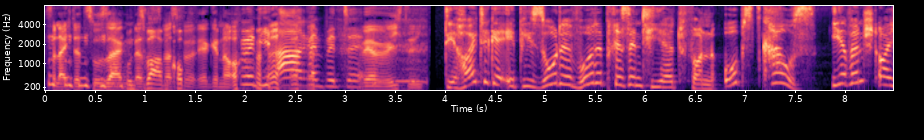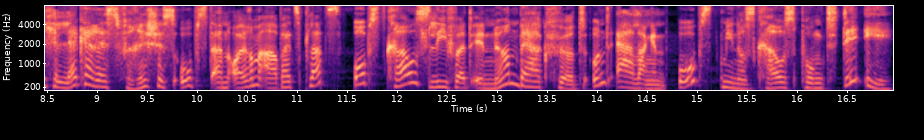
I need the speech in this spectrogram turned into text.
Vielleicht dazu sagen, Und das zwar am Kopf. für, ja genau. für die Haare bitte. Wäre wichtig. Die heutige Episode wurde präsentiert von Obst Kraus. Ihr wünscht euch leckeres, frisches Obst an eurem Arbeitsplatz? Obst Kraus liefert in Nürnberg, Fürth und Erlangen. Obst-Kraus.de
